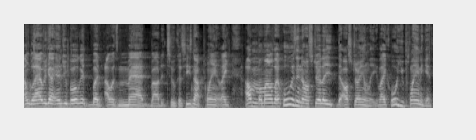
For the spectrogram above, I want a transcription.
I'm glad we got Andrew Bogut, but I was mad about it too because he's not playing. Like, I, my mind was like, "Who is in Australia? The Australian league? Like, who are you playing against?"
